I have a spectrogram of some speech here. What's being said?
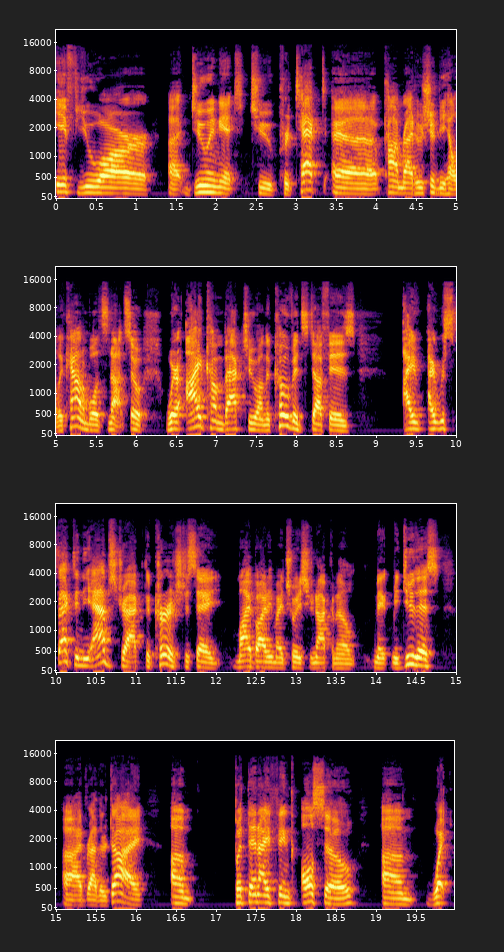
if you are uh, doing it to protect a comrade who should be held accountable, it's not. So, where I come back to on the COVID stuff is I, I respect in the abstract the courage to say, my body, my choice, you're not going to make me do this. Uh, I'd rather die. Um, but then I think also um, what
